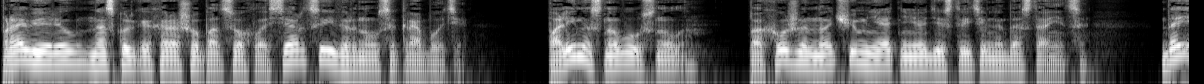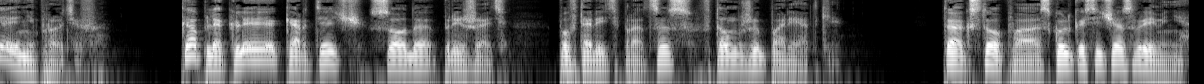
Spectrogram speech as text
проверил, насколько хорошо подсохло сердце и вернулся к работе. Полина снова уснула. Похоже, ночью мне от нее действительно достанется. Да я и не против. Капля клея, картечь, сода, прижать. Повторить процесс в том же порядке. Так, стоп, а сколько сейчас времени?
